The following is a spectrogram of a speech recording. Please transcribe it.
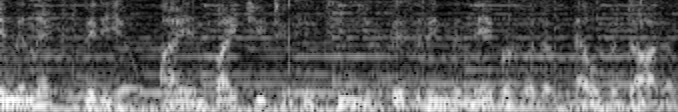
In the next video I invite you to continue visiting the neighborhood of El Vedado.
